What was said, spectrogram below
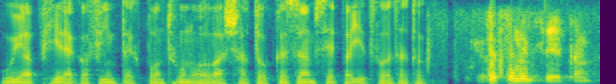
újabb hírek a fintech.hu-n olvashatók. Köszönöm szépen, hogy itt voltatok. Köszönöm szépen.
